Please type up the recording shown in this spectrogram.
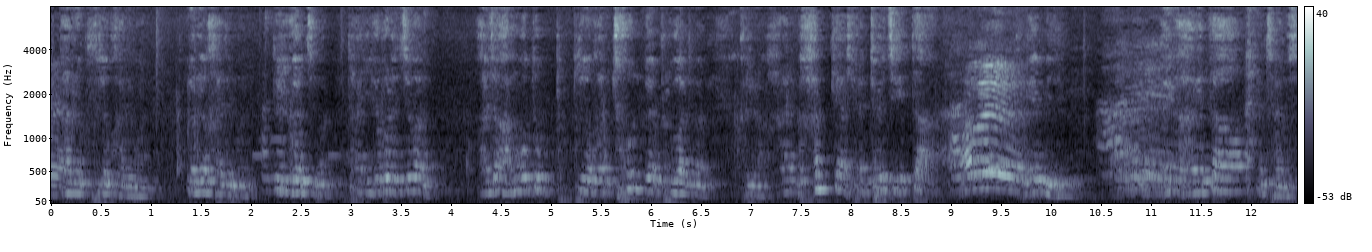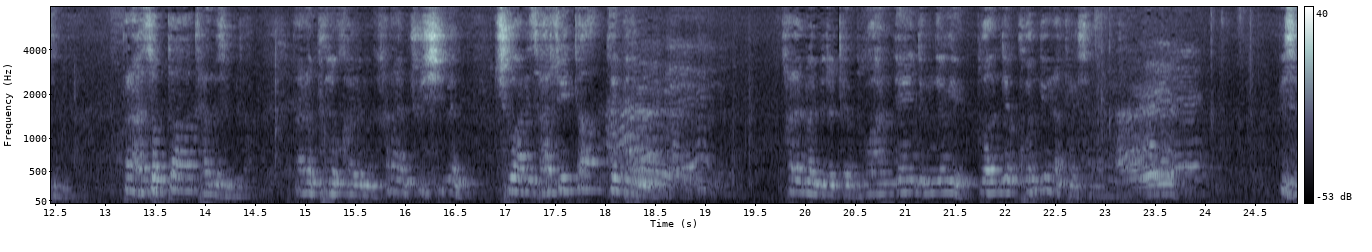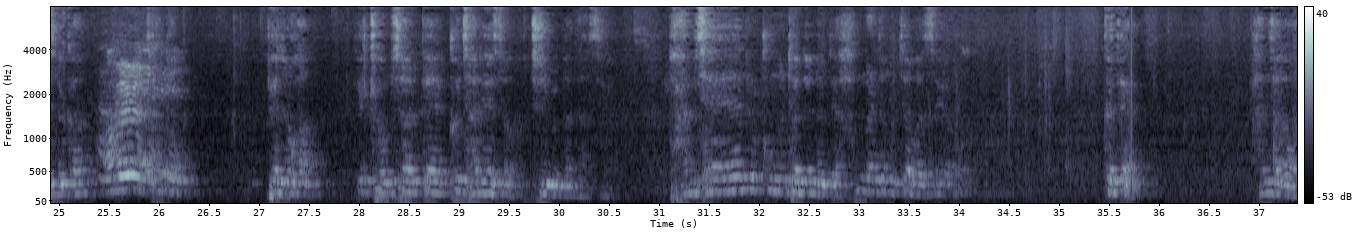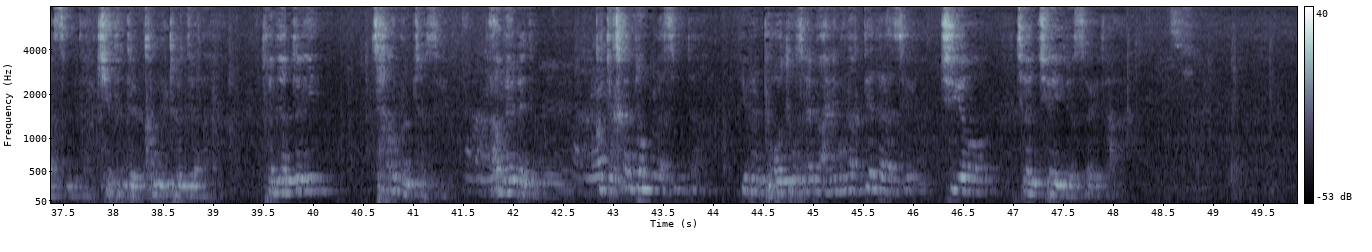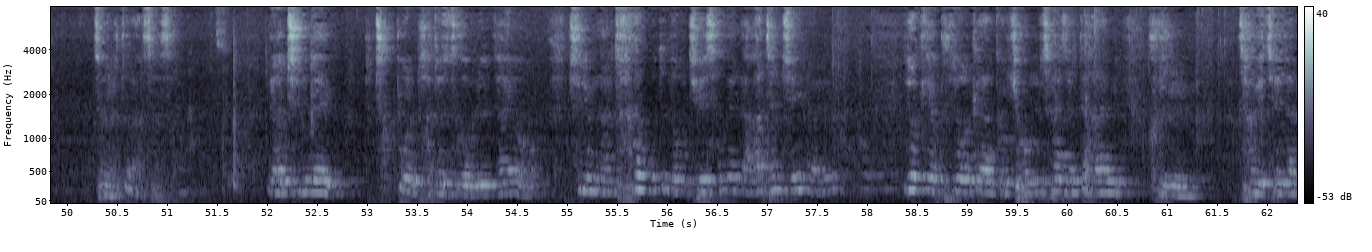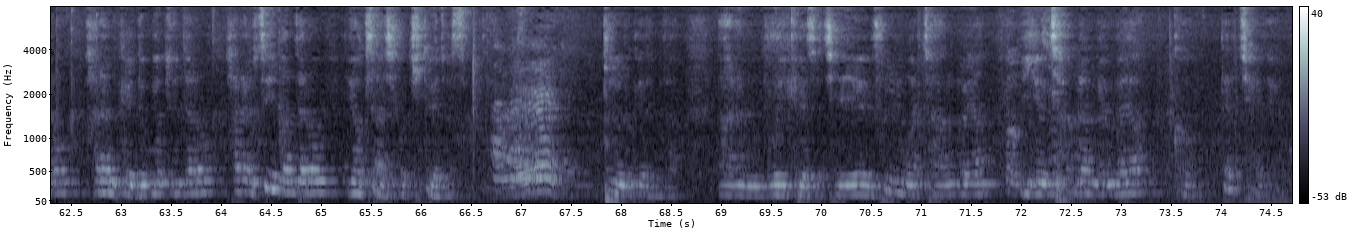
나는 부족하지만 연약하지만 늙었지만 다 잃어버렸지만 아주 아무것도 부족한 초인에 불과하지만 그러나 하나님 함께 하시면 될 수 있다. 그게 믿음입니다. 내가 하겠다 잘못입니다. 나는 할수 없다 잘못입니다. 나는 부족하지만 하나님 주시면 주 안에서 할 수 있다 그게 믿음입니다. 하나님을 믿을 때 무한대의 능력이 무한대의 권능이 나타나기 시작합니 다. 믿습니까? 사도 베드로가 이렇게 겸사할 때 그 자리에서 주님을 만났어요. 밤새도록 꿈을 던졌는데 한 마리도 못 잡았어요. 그때 한자가 왔습니다. 데 금을 던져라. 던졌더니 차고 넘쳤어요. 남의 배도. 그때 깜짝 놀랐습니다. 이분 보통 사람이 아니구나 깨달았어요. 주여 전주에 이뤘어이다. 저를 떠나서서 내가 주님의 축복을 받을 수가 없는 자요. 주님 나를 찾아보고도 너무 죄송해. 나 같은 죄인을 이렇게 부족할 깨닫고 겸손했을 때 하나님이 그를 자기 제자로 하나님께 능력 준 자로 하나님 쓰임한 자로 역사하시고 기도해 줬습니다. 부여롭게 됩니다. 나는 우리 교회에서 제일 훌륭한 장로야. 이게 참여한 멤버야. 그거 때려쳐야 돼요.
